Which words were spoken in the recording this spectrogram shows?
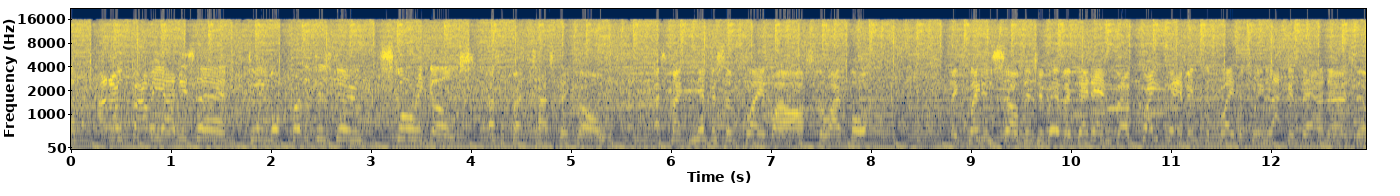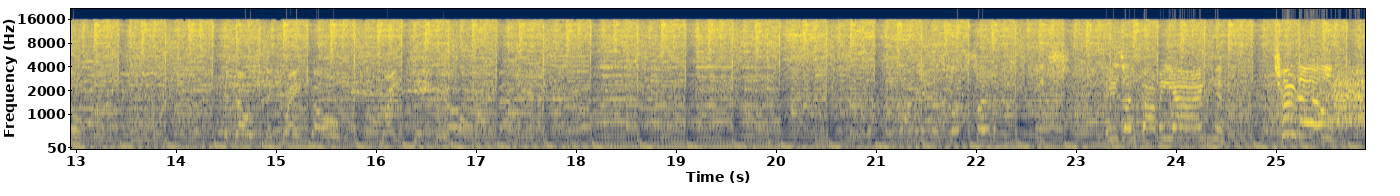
provider, and Aubameyang is there doing what Predators do, scoring goals. That's a fantastic goal. That's magnificent play by Arsenal. I thought they played themselves into a bit of a dead end, but a great bit of interplay between Lacazette and Ozil. Results in a great goal. Great team goal by Aubameyang. Aubameyang's got so much pace. Here's Aubameyang, 2-0.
